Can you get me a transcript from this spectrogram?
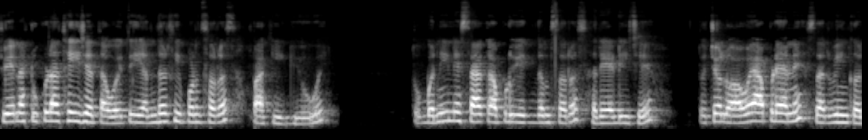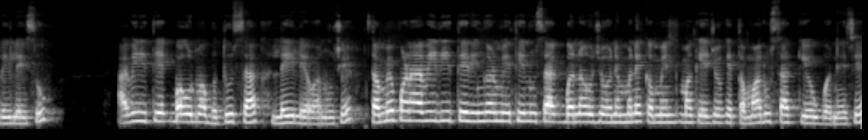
જો એના ટુકડા થઈ જતા હોય તો એ અંદરથી પણ સરસ પાકી ગયું હોય. તો બનીને શાક આપણું એકદમ સરસ રેડી છે. તો ચલો, હવે આપણે આને સર્વિંગ કરી લઈશું. આવી રીતે એક બાઉલમાં બધું શાક લઈ લેવાનું છે. તમે પણ આવી રીતે રીંગણ મેથીનું શાક બનાવજો અને મને કમેન્ટમાં કહેજો કે તમારું શાક કેવું બને છે.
